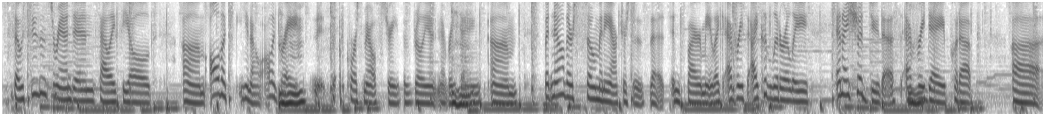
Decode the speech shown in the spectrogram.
so Susan Sarandon, Sally Field, um, all the you know all the great. Mm-hmm. Of course, Meryl Streep is brilliant and everything. Um, but now there's so many actresses that inspire me. Like every, I could literally, and I should do this every Mm-hmm. day. Put up uh,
